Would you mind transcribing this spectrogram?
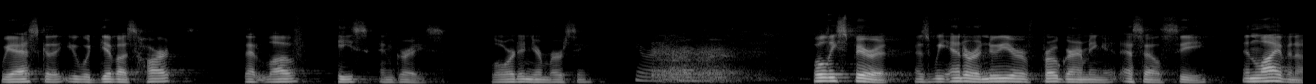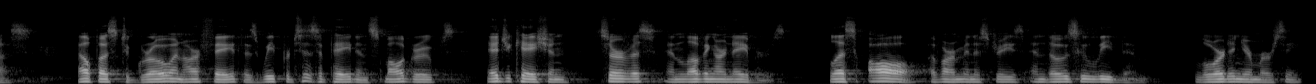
We ask that you would give us hearts that love, peace, and grace. Lord, in your mercy. Hear our prayer. Holy Spirit, as we enter a new year of programming at SLC, enliven us. Help us to grow in our faith as we participate in small groups, education, service, and loving our neighbors. Bless all of our ministries and those who lead them. Lord, in your mercy.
